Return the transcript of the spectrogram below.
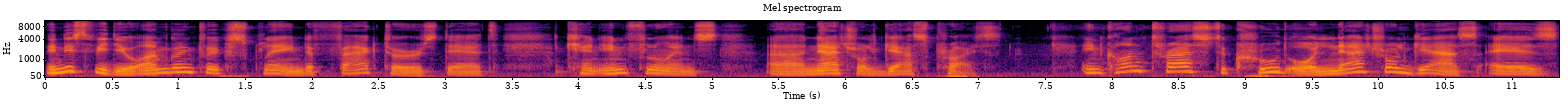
In this video, I'm going to explain the factors that can influence uh, natural gas price. In contrast to crude oil, natural gas is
